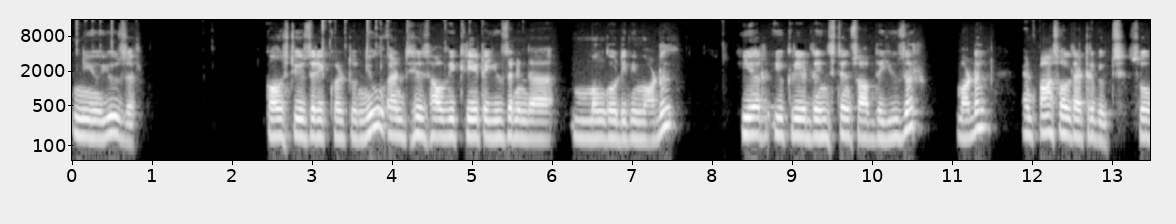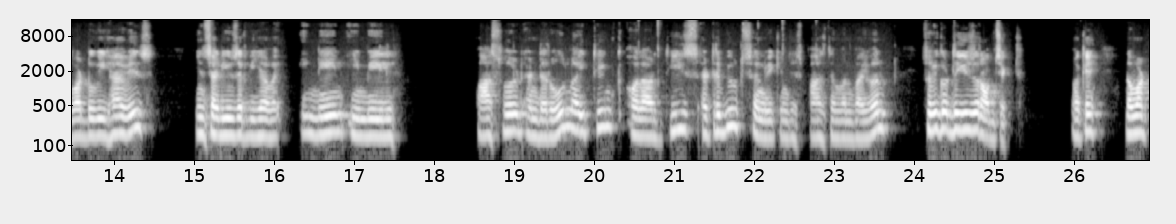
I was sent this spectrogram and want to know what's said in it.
new user. Const user equal to new and this is how we create a user in the mongodb model. Here you create the instance of the user model and pass all the attributes. So what do we have is inside user we have a name email password and the role i think all are these attributes and we can just pass them one by one. So we got the user object okay? Now what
